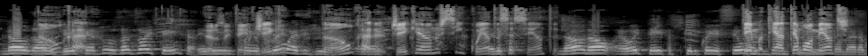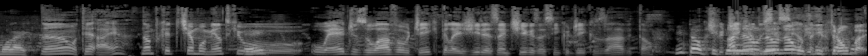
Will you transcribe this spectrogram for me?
Não, não, Não, o Jake cara. é dos anos 80. Ele Anos 80, conheceu Jake? o Ed Gein. Não, cara, É. Jake é anos 50, Ele- 60. Não, não, é 80, porque ele conheceu Tem- o Ed tem Gein até quando- momentos- Quando era moleque. Não, tem- ah é? Não, porque tinha momento que o, o Ed zoava o Jake pelas gírias antigas, assim, que o Jake usava e tal. Então, Acho porque o Ah, é não, não, não. 60, Ele cara. tromba.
